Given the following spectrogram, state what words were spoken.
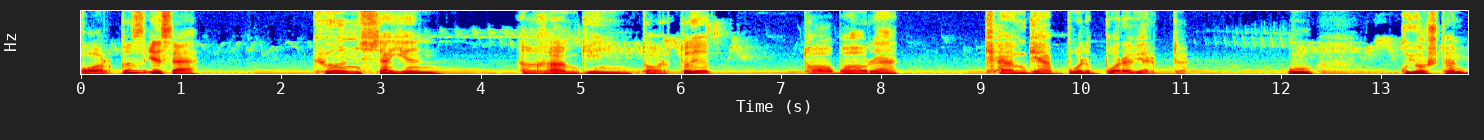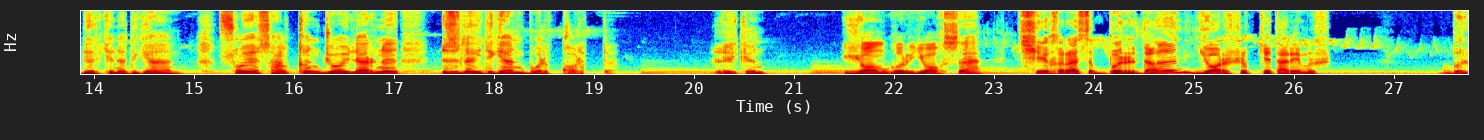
Qorqiz esa kun sayin g'amgin tortib tobora kamgap bo'lib boraveribdi. U quyoshdan berkinadigan soya salqin joylarni izlaydigan bo'lib qolibdi. Lekin yomg'ir yog'sa chehrasi birdan yorishib ketar emish. Bir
